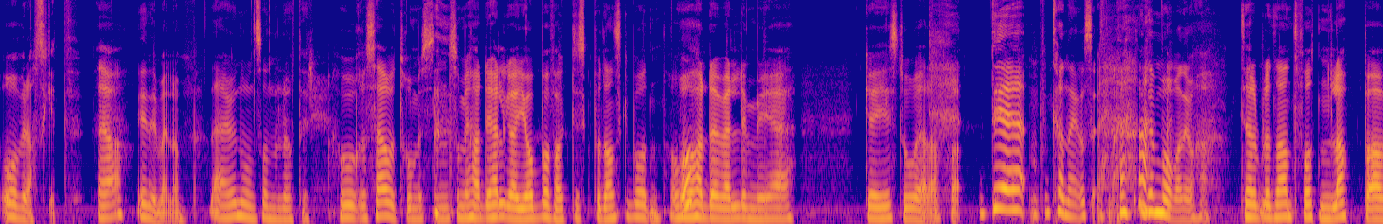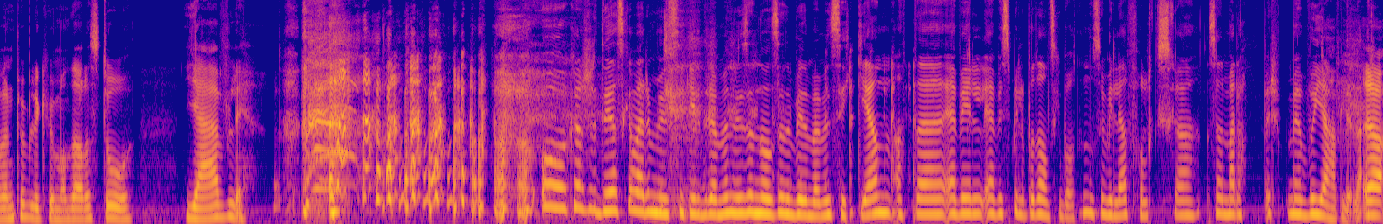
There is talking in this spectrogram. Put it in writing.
overrasket Ja. innimellom. Det er jo noen sånne låter. Hun reservetrommisen som vi hadde i helga, jobba faktisk på danskebåten. Og hun oh. hadde veldig mye gøye historier derfra. Det kan jeg jo se for meg. Det må man jo ha. De hadde blant annet fått en lapp av en publikummer der det sto 'jævlig'. Og kanskje det skal være musikerdrømmen hvis jeg noensinne begynner med musikk igjen. At uh, jeg, vil, jeg vil spille på danskebåten, og så vil jeg at folk skal sende meg lapper med hvor jævlig det er. Ja.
